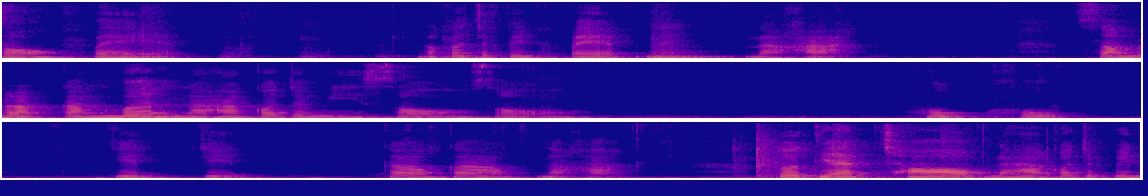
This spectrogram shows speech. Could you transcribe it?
สองแปดแล้วก็จะเป็นแปดหนึ่งนะคะสำหรับกันเบิ้ลนะคะก็จะมีสองสองหกหกเจ็ดเจ็ดเก้าเก้านะคะ ตัวที่แอดชอบนะคะก็จะเป็น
